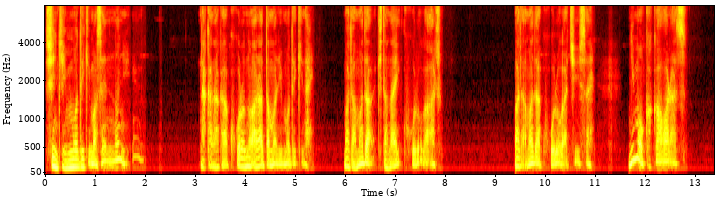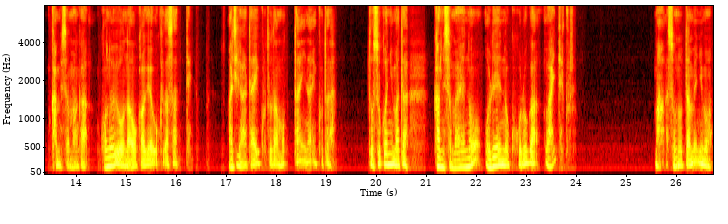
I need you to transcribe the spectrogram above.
信心もできませんのになかなか心の改まりもできない。まだまだ汚い心がある。まだまだ心が小さい。にもかかわらず神様がこのようなおかげをくださってありがたいことだもったいないことだとそこにまた神様へのお礼の心が湧いてくる。まあそのためにも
